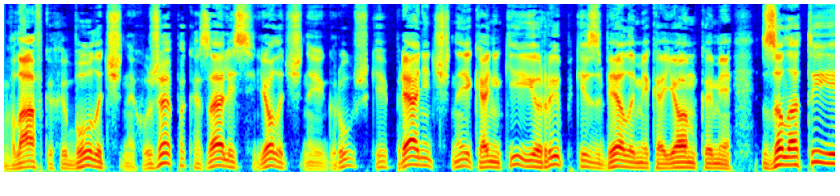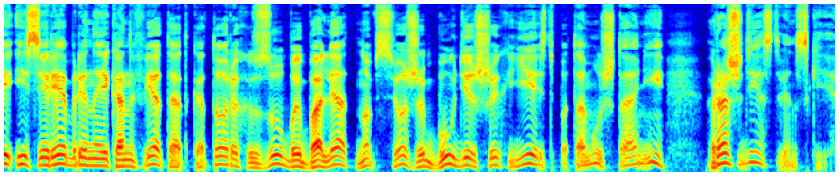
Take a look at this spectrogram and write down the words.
В лавках и булочных уже показались елочные игрушки, пряничные коньки и рыбки с белыми каемками, золотые и серебряные конфеты, от которых зубы болят, но все же будешь их есть, потому что они рождественские.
